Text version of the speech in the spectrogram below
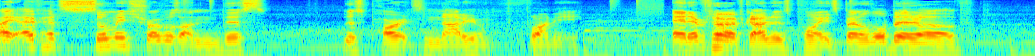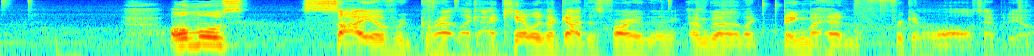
I, I've had so many struggles on this this part, it's not even funny. And every time I've gotten to this point, it's been a little bit of almost sigh of regret. Like, I can't believe I got this far. I'm gonna, like, bang my head in the freaking wall type of deal.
